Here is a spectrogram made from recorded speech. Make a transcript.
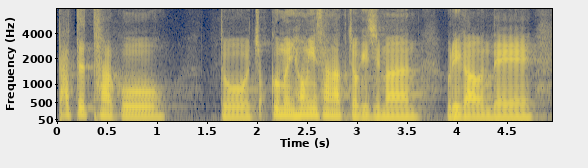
따뜻하고 또 조금은 형이상학적이지만 우리 가운데 아,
